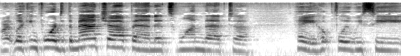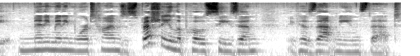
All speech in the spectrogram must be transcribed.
All right, looking forward to the matchup, and it's one that, uh, hey, hopefully we see many, many more times, especially in the postseason, because that means that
